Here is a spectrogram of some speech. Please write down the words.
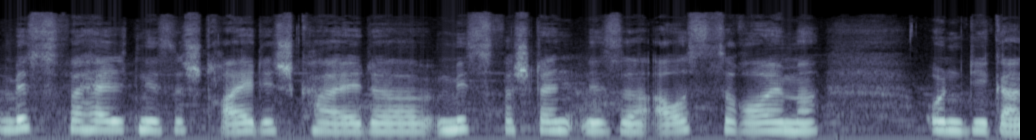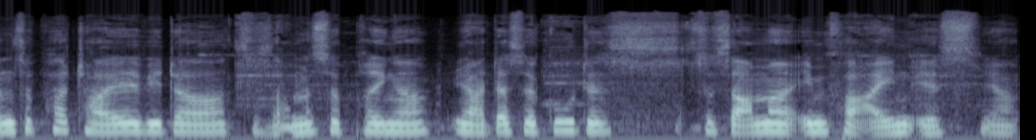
Missverhältnisse, Streitigkeiten, Missverständnisse auszuräumen und die ganze Partei wieder zusammenzubringen. Ja, dass ein gutes Zusammen im Verein ist. Ja.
